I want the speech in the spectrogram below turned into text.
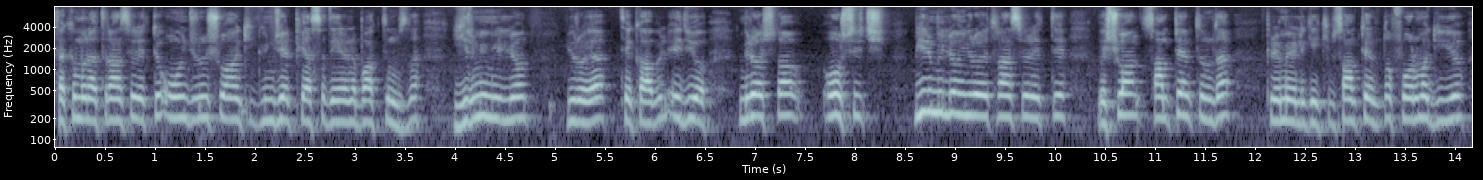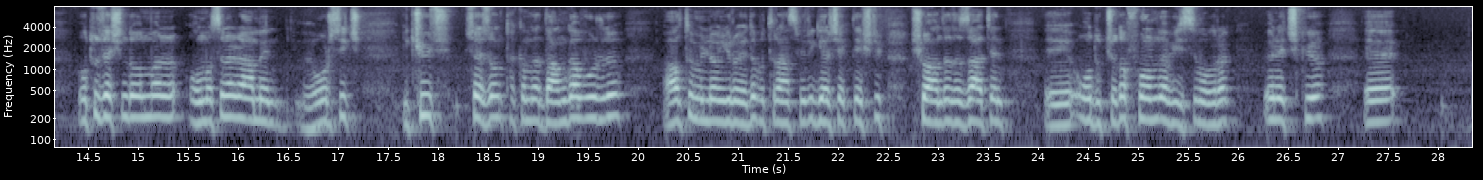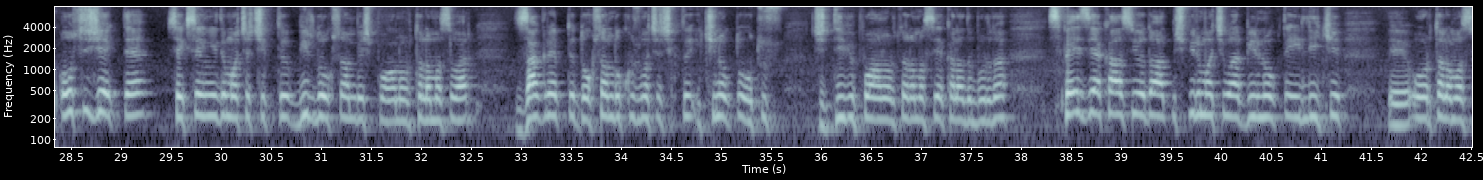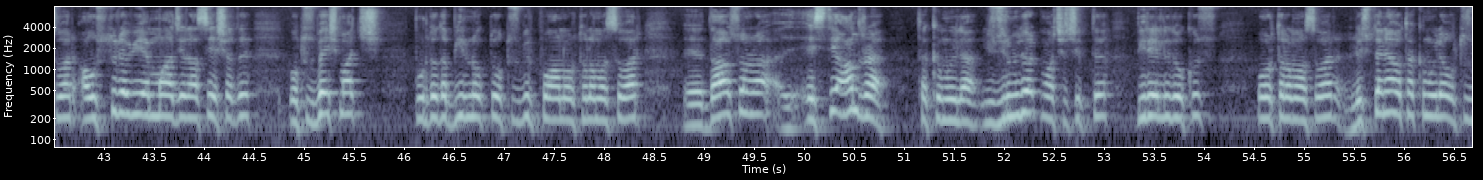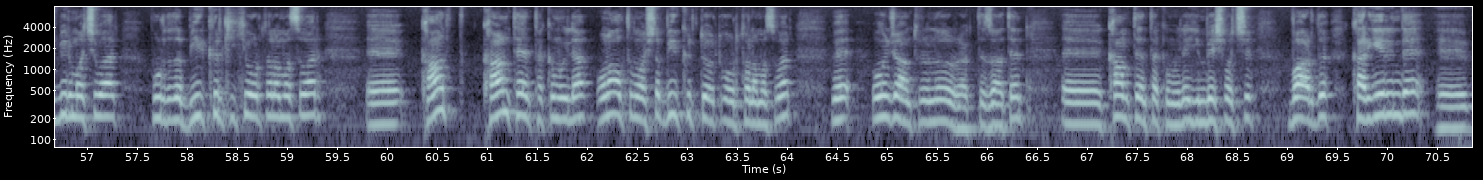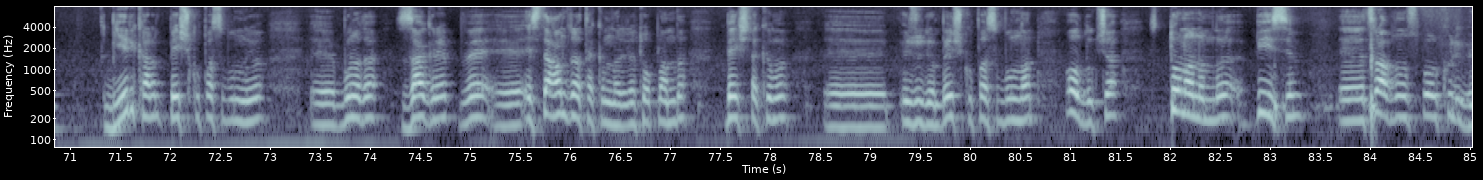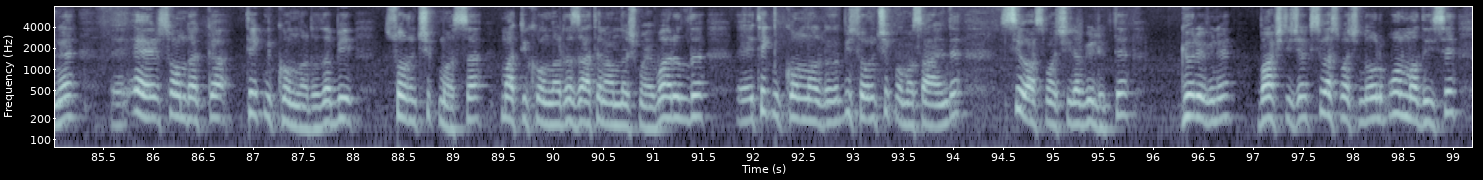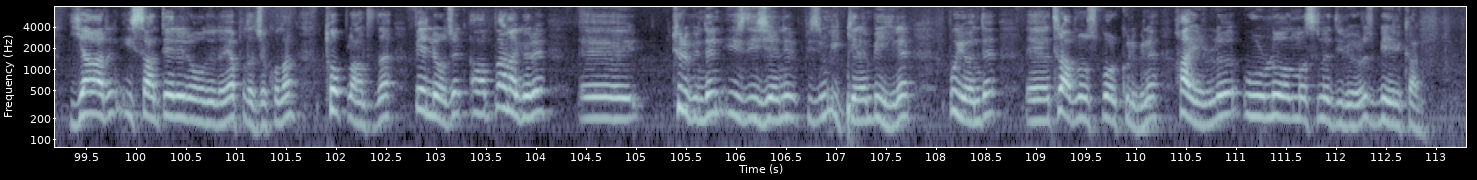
takımına transfer etti. Oyuncunun şu anki güncel piyasa değerine baktığımızda 20 milyon euroya tekabül ediyor. Miroslav Orsic 1 milyon euroya transfer etti ve şu an Southampton'da Premier Lig ekibi Southampton'da forma giyiyor. 30 yaşında olma, olmasına rağmen e, Orsic 2-3 sezon takımda damga vurdu. 6 milyon euroya da bu transferi gerçekleşti. Şu anda da zaten e, oldukça da formda bir isim olarak öne çıkıyor. E, Osijek'te 87 maça çıktı. 1.95 puan ortalaması var. Zagreb'de 99 maça çıktı. 2.30 ciddi bir puan ortalaması yakaladı burada. Spezia Casio'da 61 maçı var. 1.52 e, ortalaması var. Avusturya Viyen macerası yaşadı. 35 maç. Burada da 1.31 puan ortalaması var. E, daha sonra e, ST Andra takımıyla 124 maça çıktı. 1.59 ortalaması var. Lustenau takımıyla 31 maçı var. Burada da 1.42 ortalaması var. E, Kant Karnten takımıyla 16 maçta 1.44 ortalaması var. Ve oyuncu antrenör olarak da zaten e, Kampten takımıyla 25 maçı vardı. Kariyerinde e, Bierika'nın 5 kupası bulunuyor. E, buna da Zagreb ve e, Este Andra takımlarıyla toplamda 5 takımı e, özür diliyorum 5 kupası bulunan oldukça donanımlı bir isim. E, Trabzonspor kulübüne e, eğer son dakika teknik konularda da bir sorun çıkmazsa maddi konularda zaten anlaşmaya varıldı. E, teknik konularda da bir sorun çıkmaması halinde Sivas maçıyla birlikte görevine başlayacak. Sivas maçında olup olmadığı ise yarın İhsan Derelioğlu ile yapılacak olan toplantıda belli olacak. Ama bana göre e, tribünden izleyeceğini bizim ilk gelen bilgiler bu yönde. E, Trabzonspor Kulübü'ne hayırlı uğurlu olmasını diliyoruz. Beylikan.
